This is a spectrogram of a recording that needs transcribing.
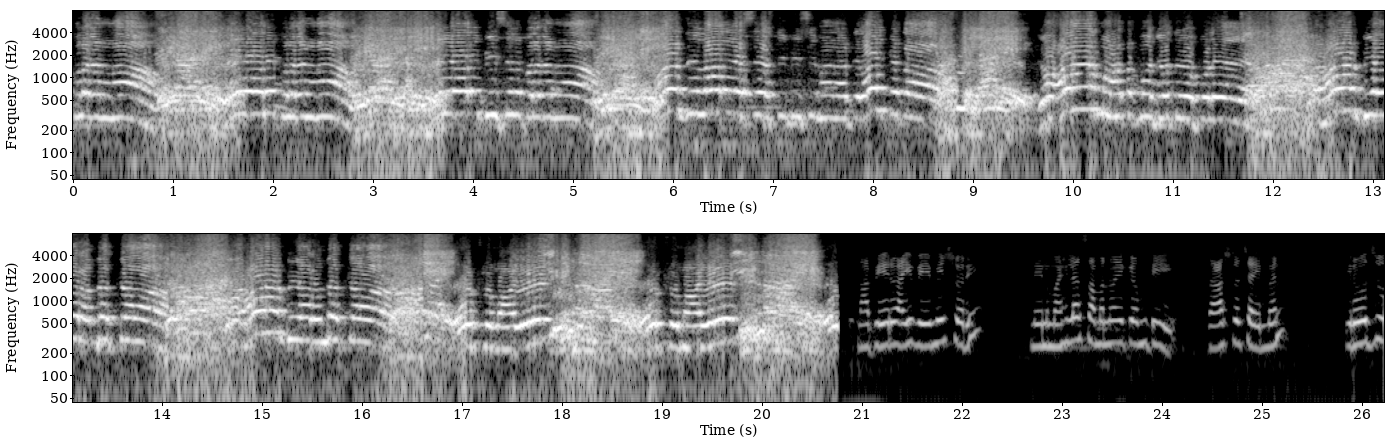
కులగణన. కులగణన. బీసీల కులగణన. ఎస్టీ బీసీ మైనార్టీల ఐక్యత జోహార్ మహాత్మా జ్యోతిరావు పూలే. జోహార్ బిఆర్ అంబేద్కర్. జోహార్ బిఆర్ అంబేద్కర్. ఓట్లు మాయే. ఓట్లు మాయే. నా పేరు ఐ వేమేశ్వరి. నేను మహిళా సమన్వయ కమిటీ రాష్ట్ర చైర్మన్. ఈరోజు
